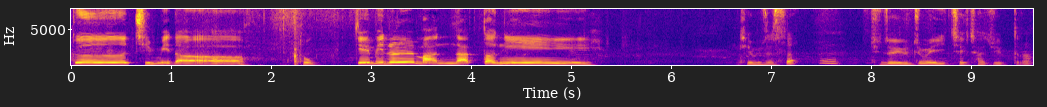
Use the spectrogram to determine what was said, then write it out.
끝입니다. 도깨비를 만났더니 재밌었어? 응. 진짜 요즘에 이 책 자주 읽더라?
